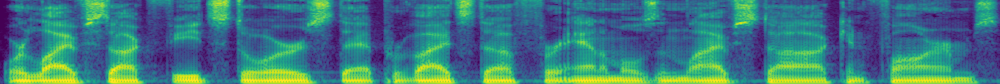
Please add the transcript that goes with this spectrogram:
or livestock feed stores that provide stuff for animals and livestock and farms.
